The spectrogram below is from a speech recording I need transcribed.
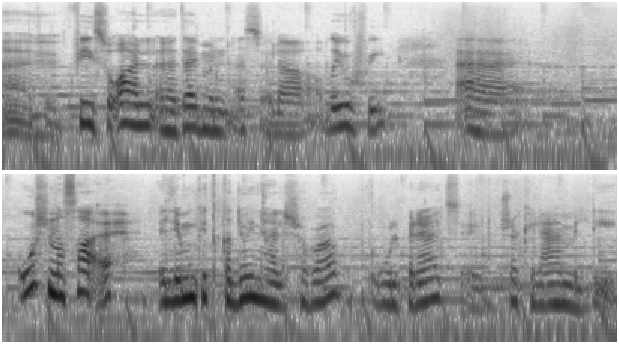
آه، في سؤال أنا دائما أسأله ضيوفي. آه، وش النصائح اللي ممكن تقدمينها للشباب والبنات بشكل عام اللي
